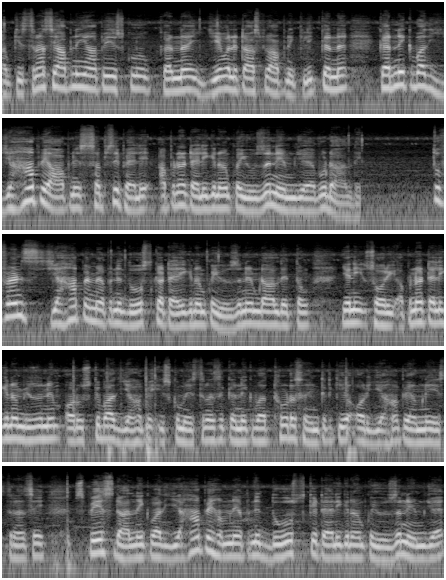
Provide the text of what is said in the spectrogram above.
अब किस तरह से आपने यहाँ पे इसको करना है? ये वाले टास्क पे आपने क्लिक करना है। करने के बाद यहाँ पे आपने सबसे पहले अपना टेलीग्राम का यूज़र नेम जो है, वो डाल दें। तो फ्रेंड्स यहाँ पे मैं अपने दोस्त का टेलीग्राम का यूज़र नेम डाल देता हूँ। यानी सॉरी अपना टेलीग्राम यूज़र नेम और उसके बाद यहाँ पे इसको मैं इस तरह से करने के बाद थोड़ा सा इंटर किया और यहाँ पे हमने इस तरह से स्पेस डालने के बाद यहाँ पे हमने अपने दोस्त के टेलीग्राम का यूज़र नेम जो है,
